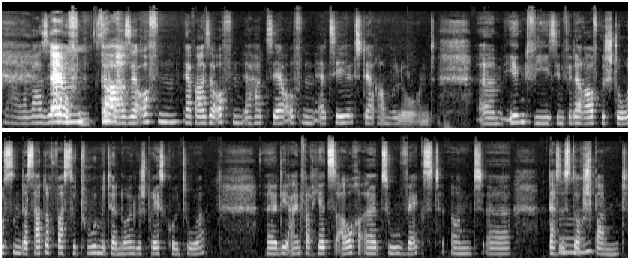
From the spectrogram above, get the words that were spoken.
Ja, er war sehr ähm, offen. Er ja. war sehr offen. Er war sehr offen. Er hat sehr offen erzählt, der Ramelow. Und ähm, irgendwie sind wir darauf gestoßen, das hat doch was zu tun mit der neuen Gesprächskultur, äh, die einfach jetzt auch äh, zuwächst. Und äh, das ist mhm. doch spannend.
